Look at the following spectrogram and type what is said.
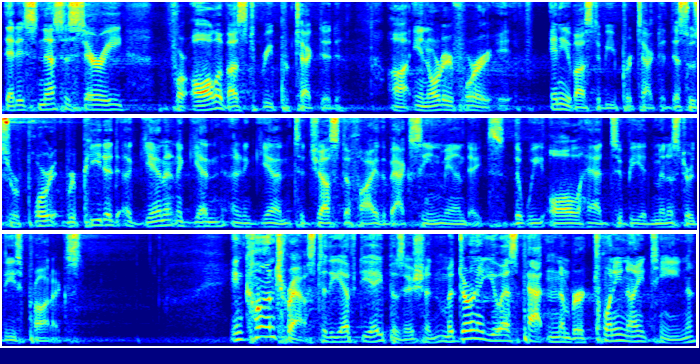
that it's necessary for all of us to be protected uh, in order for any of us to be protected. This was report, repeated again and again and again to justify the vaccine mandates that we all had to be administered these products. In contrast to the FDA position, Moderna US patent number 2019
